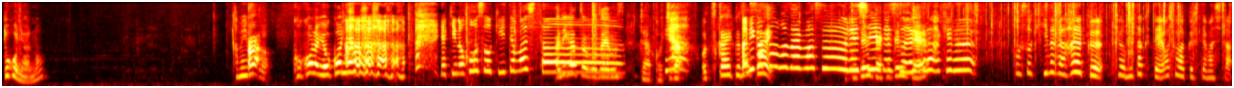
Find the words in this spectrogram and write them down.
どこにあるの？紙袋。あここの横にあった。いや昨日放送聞いてました。ありがとうございます。じゃあこちらお使いください。ありがとうございます。嬉しいです。開ける開ける放送聞きながら早く今日見たくてワクワクしてました。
